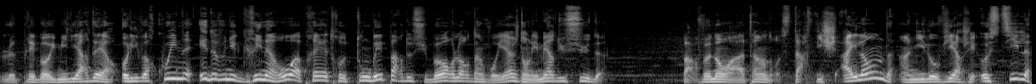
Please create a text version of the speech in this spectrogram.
le playboy milliardaire Oliver Queen est devenu Green Arrow après être tombé par-dessus bord lors d'un voyage dans les mers du Sud. Parvenant à atteindre Starfish Island, un îlot vierge et hostile,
